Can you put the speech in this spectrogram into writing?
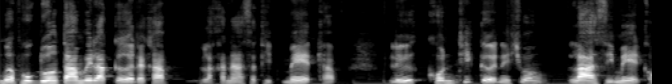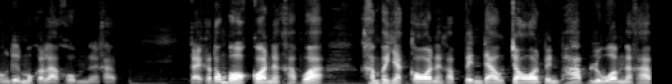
เมื่อผูกดวงตามเวลาเกิดนะครับลัคนาสถิตเมษครับ หรือคนที่เกิดในช่วงราศีเมษของเดือนมกราคมนะครับ แต่ก็ต้องบอกก่อนนะครับว่าคำพยากรณ์นะครับ เป็นดาวจรเป็นภาพรวมนะครับ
